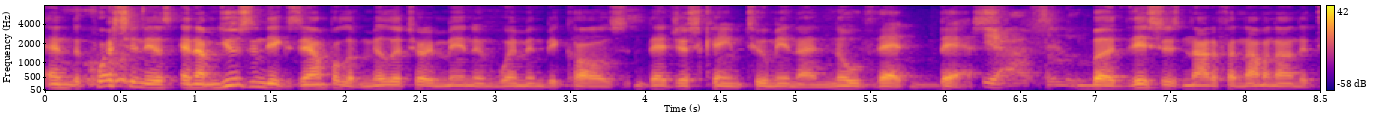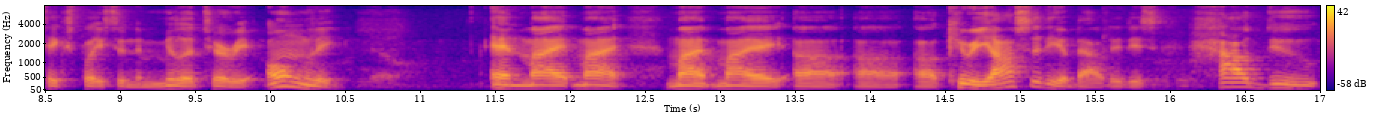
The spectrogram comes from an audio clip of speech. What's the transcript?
and the question is, and I'm using the example of military men and women because that just came to me and I know that best. Yeah, absolutely. But this is not a phenomenon that takes place in the military only. And my my my my uh, uh, uh, curiosity about it is how do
